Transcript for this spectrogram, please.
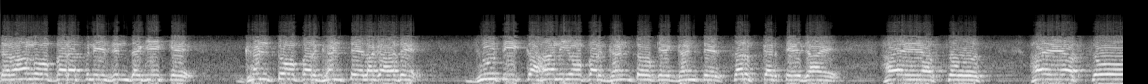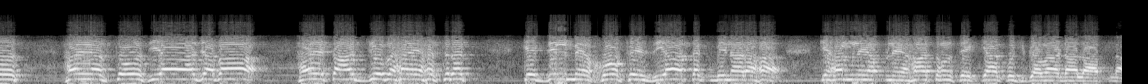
ڈراموں پر اپنی زندگی کے گھنٹوں پر گھنٹے لگا دیں، جھوٹی کہانیوں پر گھنٹوں کے گھنٹے صرف کرتے جائیں۔ ہے افسوس ہے افسوس! ہے افسوس یا جبا ہے تعجب، ہے حسرت کہ دل میں خوف ضیا تک بھی نہ رہا کہ ہم نے اپنے ہاتھوں سے کیا کچھ گوا ڈالا اپنا،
